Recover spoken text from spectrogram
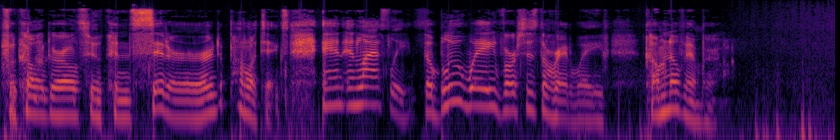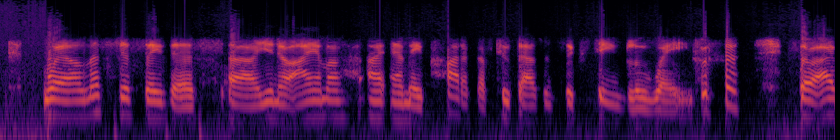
for color girls who considered politics. And and lastly, the blue wave versus the red wave come November. Well, let's just say this. Uh, you know, I am a I am a product of 2016 blue wave. so I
